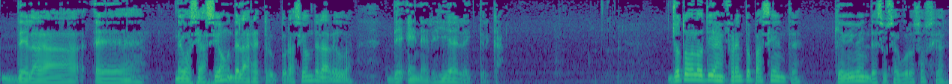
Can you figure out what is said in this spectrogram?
de la eh, negociación de la reestructuración de la deuda de energía eléctrica. Yo todos los días enfrento pacientes que viven de su seguro social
